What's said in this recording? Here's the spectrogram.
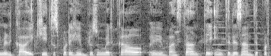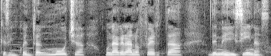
mercado de Iquitos, por ejemplo, es un mercado eh, bastante interesante porque se encuentran mucha, una gran oferta de medicinas.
